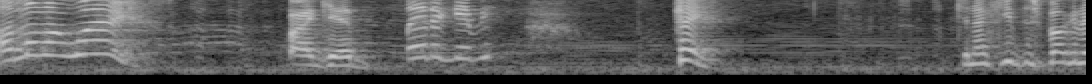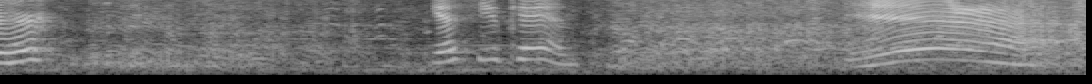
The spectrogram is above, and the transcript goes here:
I'm on my way! Bye, Gib. Later, Gibby. Hey, can I keep this bucket of hair? Yes, you can. Yeah.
